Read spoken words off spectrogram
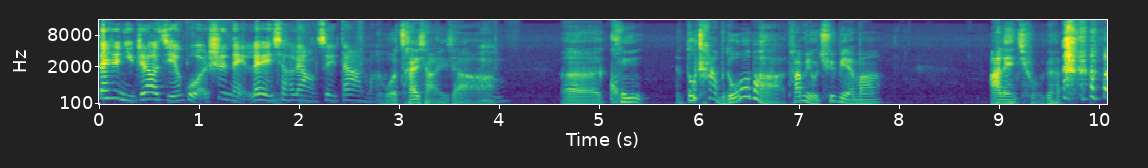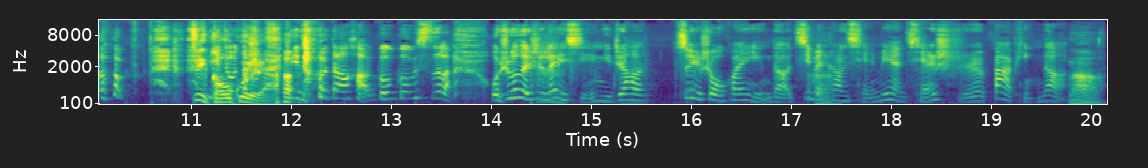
但是你知道结果是哪类销量最大吗？我猜想一下啊，嗯呃，空都差不多吧？他们有区别吗？阿联酋的 最高贵啊！你都到航空公司了，我说的是类型，你知道最受欢迎的，基本上前面前十霸屏的啊，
